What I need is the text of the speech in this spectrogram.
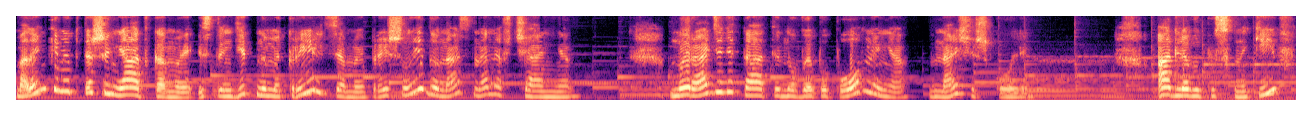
маленькими пташенятками із тендітними крильцями прийшли до нас на навчання. Ми раді вітати нове поповнення в нашій школі. А для випускників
